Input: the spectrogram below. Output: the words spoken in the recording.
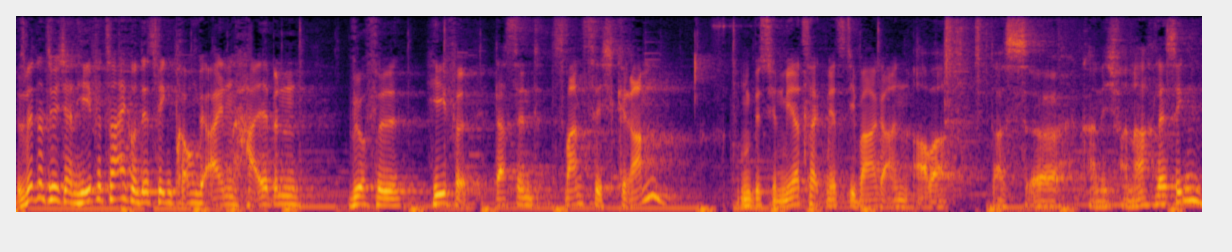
Es wird natürlich ein Hefeteig und deswegen brauchen wir einen halben Würfel Hefe. Das sind 20 Gramm ein bisschen mehr zeigt mir jetzt die Waage an, aber das äh, kann ich vernachlässigen.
